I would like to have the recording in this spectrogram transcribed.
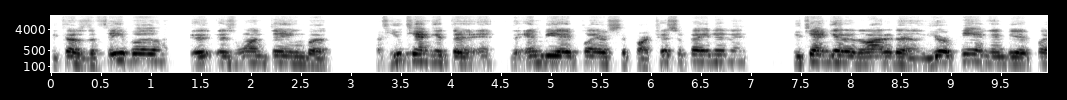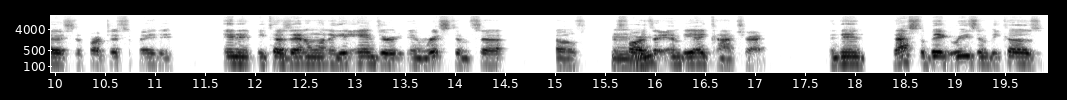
because the FIBA is, is one thing, but if you can't get the the NBA players to participate in it, you can't get a lot of the European NBA players to participate in it because they don't want to get injured and risk themselves as far as the NBA contract. And then that's the big reason because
